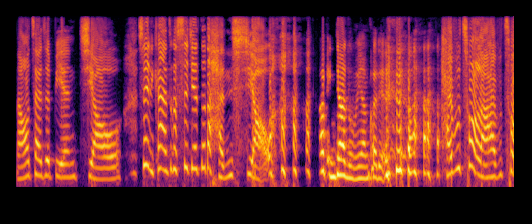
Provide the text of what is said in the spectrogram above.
然后在这边教，所以你看这个世界真的很小。他评价怎么样？快点，还不错啦，还不错。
